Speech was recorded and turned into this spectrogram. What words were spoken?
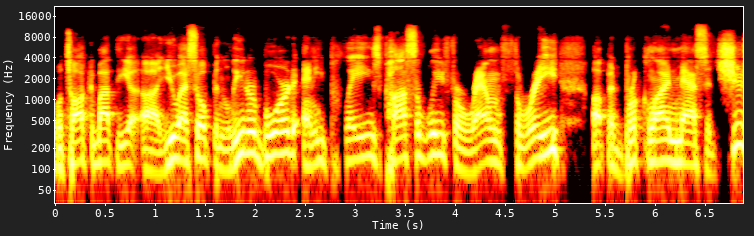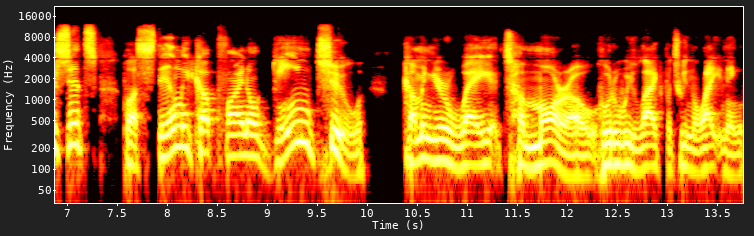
We'll talk about the uh, U.S. Open leaderboard, any plays possibly for round three up at Brookline, Massachusetts, plus Stanley Cup final game two coming your way tomorrow. Who do we like between the Lightning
